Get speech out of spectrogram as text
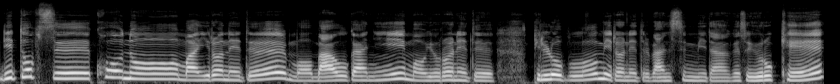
리톱스, 코노, 막 이런 애들, 뭐 마우가니, 뭐 요런 애들, 빌로붐 이런 애들 많습니다. 그래서 요렇게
